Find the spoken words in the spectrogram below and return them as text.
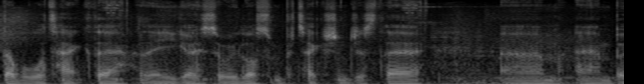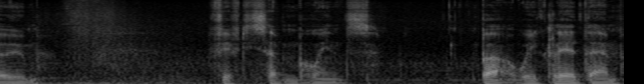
double attack there, there you go. So we lost some protection just there, um, and boom, 57 points. But we cleared them.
